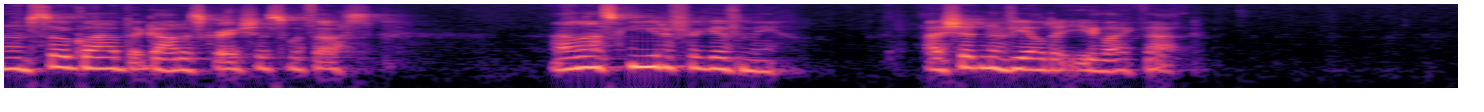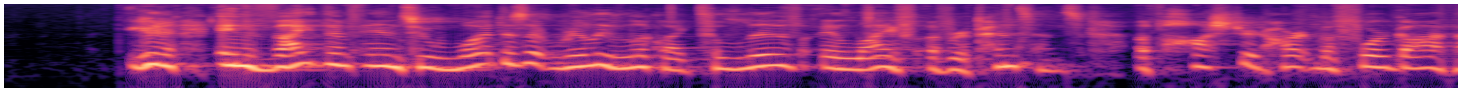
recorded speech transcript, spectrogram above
And I'm so glad that God is gracious with us. I'm asking you to forgive me. I shouldn't have yelled at you like that. You're going to invite them into what does it really look like to live a life of repentance, a postured heart before God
